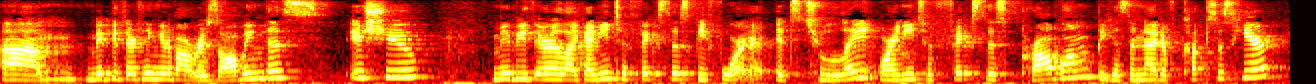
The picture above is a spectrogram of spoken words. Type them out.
um, maybe they're thinking about resolving this issue. Maybe they're like, I need to fix this before it's too late, or I need to fix this problem because the Knight of Cups is here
